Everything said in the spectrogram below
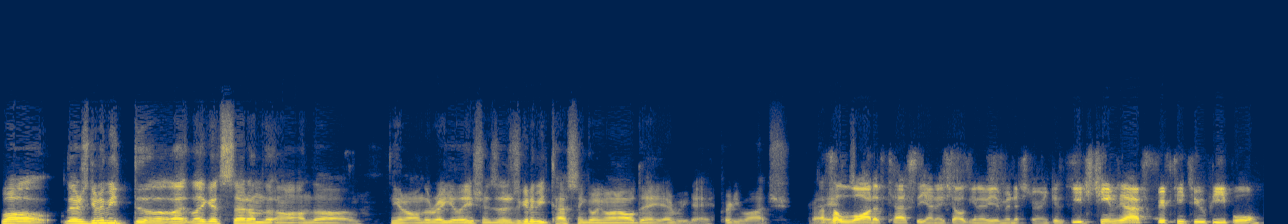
Well, there's gonna be like, like it said on the on the you know on the regulations. There's gonna be testing going on all day, every day, pretty much. Right? That's a lot of tests the NHL is going to be administering because each team's going to have 52 people.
